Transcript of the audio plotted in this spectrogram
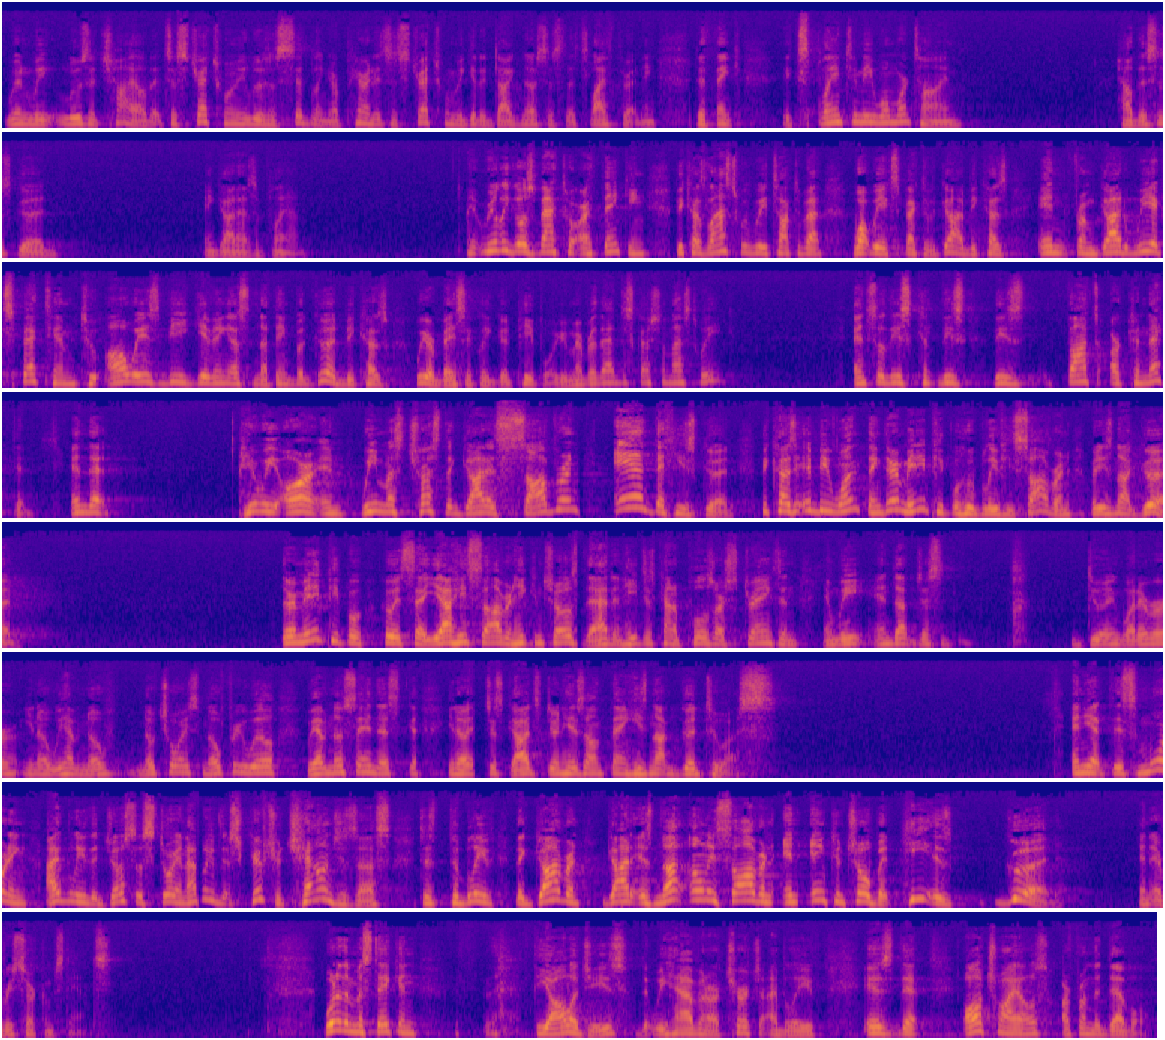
when we lose a child. It's a stretch when we lose a sibling or parent. It's a stretch when we get a diagnosis that's life threatening. To think, explain to me one more time how this is good and God has a plan. It really goes back to our thinking because last week we talked about what we expect of God. Because in, from God, we expect Him to always be giving us nothing but good because we are basically good people. You remember that discussion last week? And so these, these, these thoughts are connected. And that here we are, and we must trust that God is sovereign and that He's good. Because it'd be one thing, there are many people who believe He's sovereign, but He's not good. There are many people who would say, yeah, he's sovereign, he controls that, and he just kind of pulls our strings, and, and we end up just doing whatever, you know, we have no, no choice, no free will, we have no say in this. You know, it's just God's doing his own thing. He's not good to us. And yet, this morning, I believe that Joseph's story, and I believe that Scripture challenges us to, to believe that God, God is not only sovereign and in control, but He is good in every circumstance. One of the mistaken theologies that we have in our church, I believe, is that all trials are from the devil.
